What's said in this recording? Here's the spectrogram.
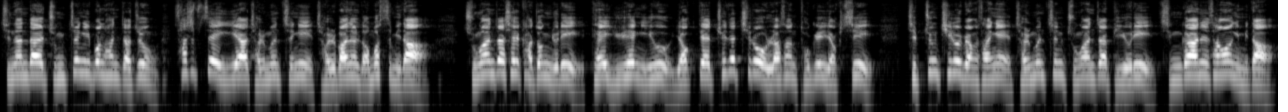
지난달 중증 입원 환자 중 40세 이하 젊은 층이 절반을 넘었습니다. 중환자실 가동률이 대유행 이후 역대 최대치로 올라선 독일 역시 집중 치료 병상의 젊은 층 중환자 비율이 증가하는 상황입니다.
